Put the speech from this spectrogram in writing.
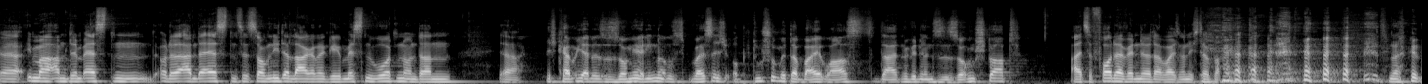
äh, immer an dem ersten oder an der ersten Saisonniederlage dann gemessen wurden und dann, ja, Ich kann mich an eine Saison erinnern, ich weiß nicht, ob du schon mit dabei warst, da hatten wir den Saisonstart. also vor der Wende, da war ich noch nicht dabei. Nein.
